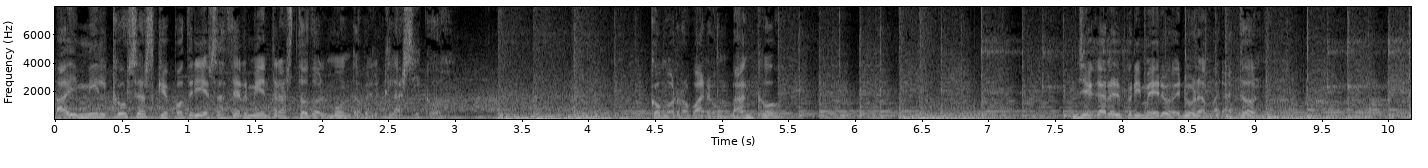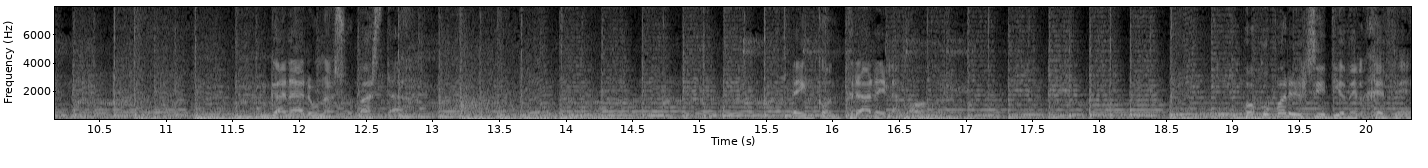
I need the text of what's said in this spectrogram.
Hay mil cosas que podrías hacer mientras todo el mundo ve el clásico. Como robar un banco, llegar el primero en una maratón, ganar una subasta, encontrar el amor, ocupar el sitio del jefe,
